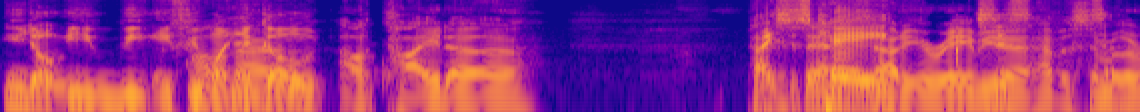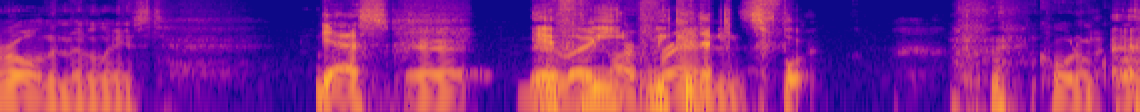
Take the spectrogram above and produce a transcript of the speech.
you know, you, we, if you want to go Al Qaeda, Pakistan, K, and Saudi Arabia ISIS- have a similar role in the Middle East. yes, They're, they're if like we our we friends, for, quote unquote.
